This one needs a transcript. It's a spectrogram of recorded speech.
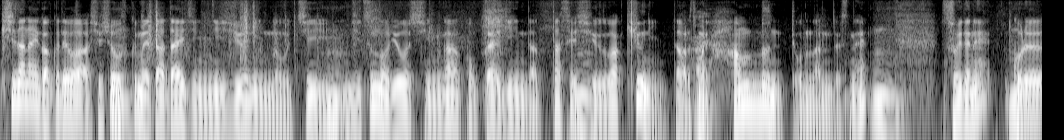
岸田内閣では首相を含めた大臣20人のうち、実の両親が国会議員だった世襲は9人、だからつまり半分ってことになるんですね。それでね、これ、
